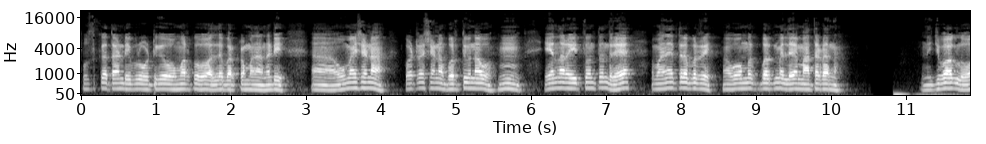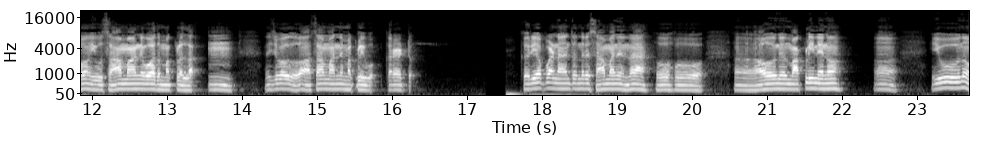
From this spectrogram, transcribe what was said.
ಪುಸ್ತಕ ತಗೊಂಡು ಇಬ್ರು ಒಟ್ಟಿಗೆ ಹೋಮ್ವರ್ಕು ಅಲ್ಲೇ ಬರ್ಕೊಂಬನ ನಡಿ ಆ, ಉಮೇಶಣ್ಣ ಕೊಟ್ರೇಶಣ್ಣ ಬರ್ತೀವಿ ನಾವು ಹ್ಞೂ ಏನಾರ ಇತ್ತು ಅಂತಂದ್ರೆ ಮನೆ ಹತ್ರ ಬರ್ರಿ ಹೋಮ್ವರ್ಕ್ ಬಂದ್ಮೇಲೆ ಮಾತಾಡೋಣ ನಿಜವಾಗ್ಲೂ ಇವು ಸಾಮಾನ್ಯವಾದ ಮಕ್ಕಳಲ್ಲ. ಹ್ಞೂ ನಿಜವಾಗ್ಲೂ ಅಸಾಮಾನ್ಯ ಮಕ್ಕಳು ಇವು. ಕರೆಕ್ಟ್ ಕರಿಯಪ್ಪಣ್ಣ ಅಂತಂದರೆ ಸಾಮಾನ್ಯನಾ? ಓಹೋ. ಅವನು ಮಕ್ಕಳಿನೇನು ಹಾಂ ಇವನು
